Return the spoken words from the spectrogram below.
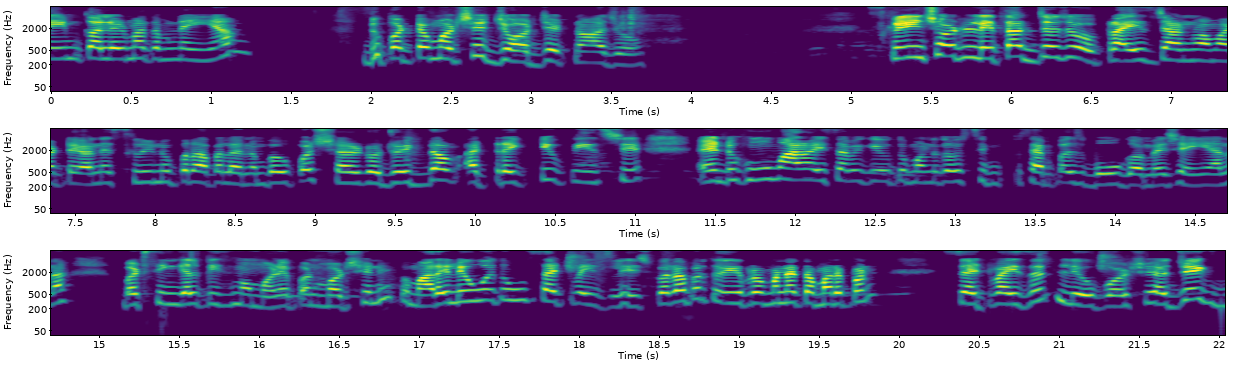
સેમ કલરમાં તમને અહીંયા દુપટ્ટો મળશે જોર્જેટનો આ જો. સ્ક્રીનશોટ લેતા જ જજો પ્રાઇસ જાણવા માટે અને સ્ક્રીન ઉપર આપેલા નંબર ઉપર શેર કરજો. એકદમ અટ્રેક્ટિવ પીસ છે. એન્ડ હું મારા હિસાબે કહું તો મને તો સેમ્પલ્સ બહુ ગમે છે અહીંયાના. બટ સિંગલ પીસમાં મને પણ મળશે નહીં. તો મારે લેવું હોય તો હું સેટ વાઇઝ લઈશ. બરાબર? તો એ પ્રમાણે તમારે પણ સેટ વાઇઝ જ લેવું પડશે. હજુ એક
